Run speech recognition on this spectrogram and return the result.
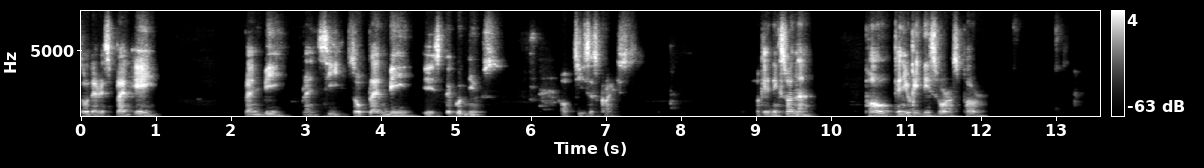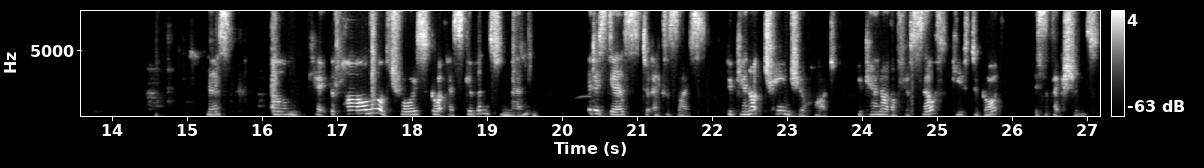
So there is plan A, plan B, plan C. So plan B is the good news of Jesus Christ. Okay, next one. Huh? Paul, can you read this for us, Paul? Yes. Um, okay, the power of choice God has given to man, it is theirs to exercise. You cannot change your heart. You cannot of yourself give to God his affections,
